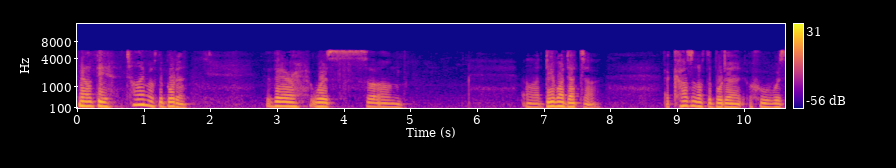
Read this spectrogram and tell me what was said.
Now, at the time of the Buddha, there was um, uh, Devadatta, a cousin of the Buddha who was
